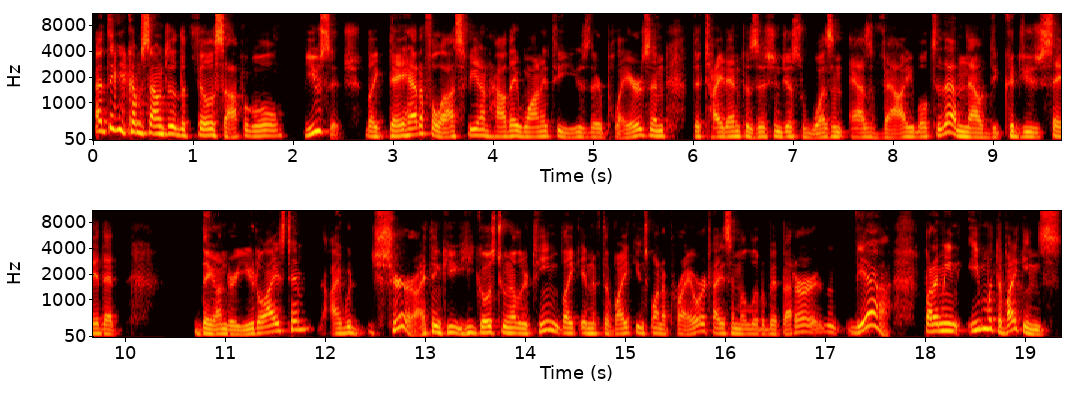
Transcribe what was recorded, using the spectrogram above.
I think it comes down to the philosophical usage. Like they had a philosophy on how they wanted to use their players, and the tight end position just wasn't as valuable to them. Now, could you say that they underutilized him, I would sure. I think he, he goes to another team. Like, and if the Vikings want to prioritize him a little bit better, yeah. But I mean, even with the Vikings,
